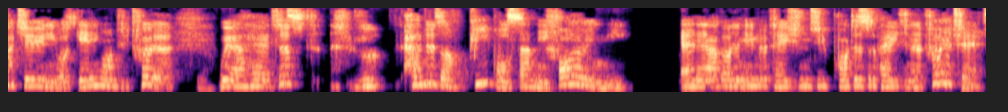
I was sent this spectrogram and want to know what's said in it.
my journey was getting onto Twitter, yeah. where I had just hundreds of people suddenly following me. And then I got an invitation to participate in a Twitter chat.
